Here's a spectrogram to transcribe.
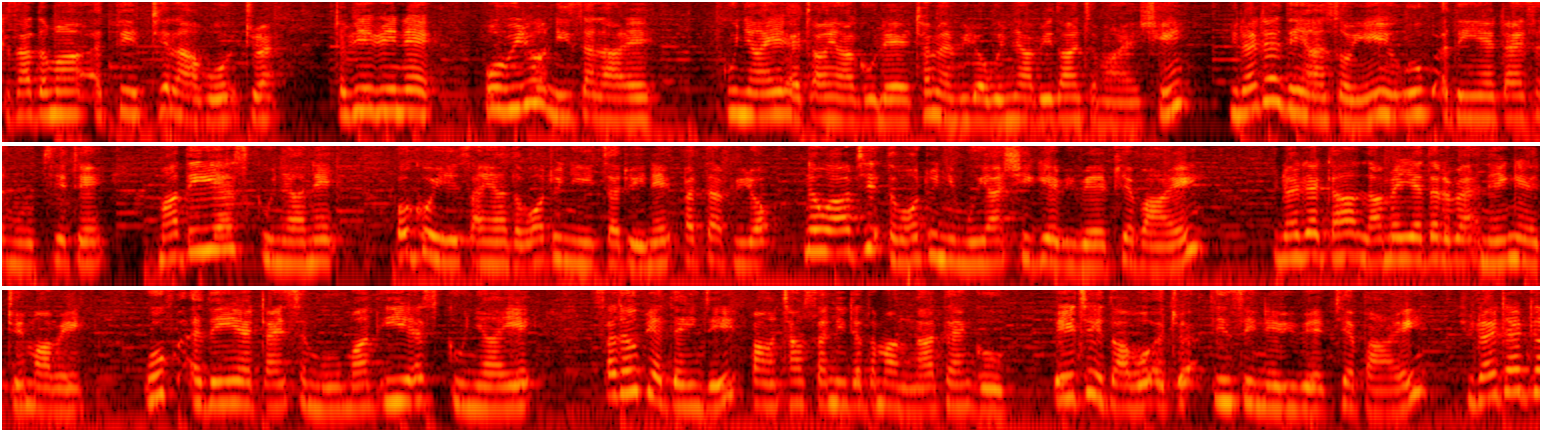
ကစားသမားအသစ်ဖြစ်လာဖို့အတွက်တပြေးပြေးနဲ့ပို့ပြီးတော့နီးစပ်လာတဲ့ ကုညာရဲ့အကြောင်းအရာကိုလည်းထပ်မံပြီးတော့ဝေမျှပေးသွားကြပါရရှင်။ United အသင်းဟာဆိုရင် Wolf အသင်းရဲ့တိုက်ဆက်မှုဖြစ်တဲ့ Matthias Cunha နဲ့ပုဂ္ဂိုလ်ရေးဆိုင်ရာသဘောတူညီချက်တွေနဲ့ပတ်သက်ပြီးတော့နှုတ်အားဖြင့်သဘောတူညီမှုရရှိခဲ့ပြီပဲဖြစ်ပါတယ်။ United ကလာမယ့်ရက်သတ္တပတ်အနေငယ်အတွင်းမှာပဲ Wolf အသင်းရဲ့တိုက်ဆက်မှု Matthias Cunha ရဲ့စားထုတ်ပြတ်သိမ်းကြီးပေါင်62.5တန်းကိုပေးချေသွားဖို့အတွက်ပြင်ဆင်နေပြီပဲဖြစ်ပါတယ်။ United က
